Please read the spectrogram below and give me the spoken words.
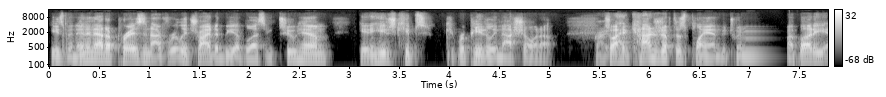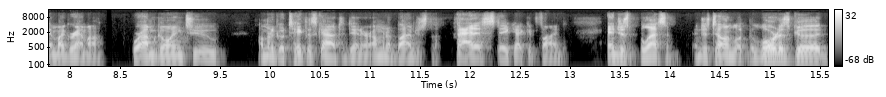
He's been in and out of prison. I've really tried to be a blessing to him. He, he just keeps repeatedly not showing up. Right. So I had conjured up this plan between my buddy and my grandma where I'm going to, I'm going to go take this guy out to dinner. I'm going to buy him just the fattest steak I could find and just bless him and just tell him, look, the Lord is good.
